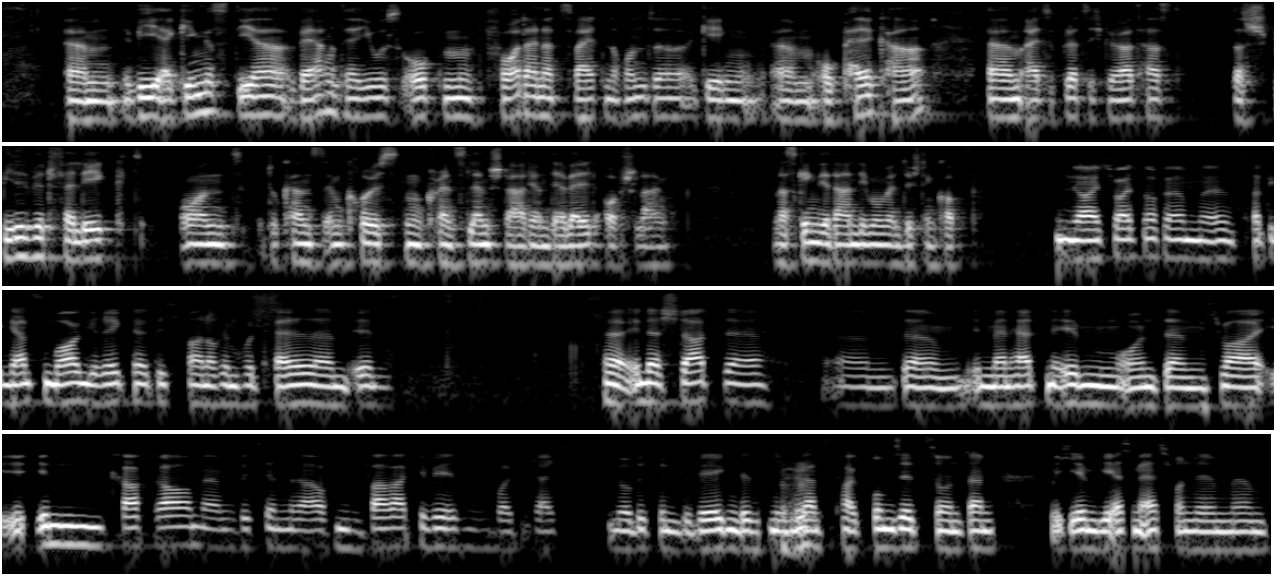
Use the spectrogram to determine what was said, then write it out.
ähm, wie erging es dir während der US Open vor deiner zweiten Runde gegen ähm, Opelka, ähm, als du plötzlich gehört hast, das Spiel wird verlegt und du kannst im größten Grand Slam Stadion der Welt aufschlagen? Was ging dir da in dem Moment durch den Kopf? Ja, ich weiß noch, ähm, es hat den ganzen Morgen geregnet. Ich war noch im Hotel ähm, in, äh, in der Stadt. Äh, und ähm, in Manhattan eben und ähm, ich war im Kraftraum äh, ein bisschen auf dem Fahrrad gewesen, wollte mich eigentlich nur ein bisschen bewegen, dass ich nicht mhm. den ganzen Tag rumsitze und dann habe ich eben die SMS von dem ähm,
